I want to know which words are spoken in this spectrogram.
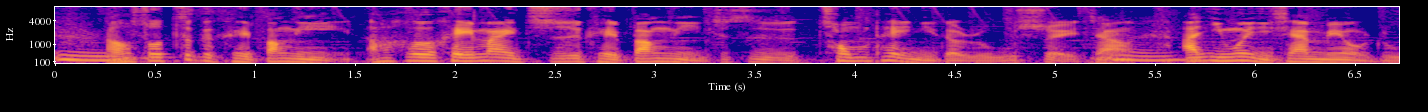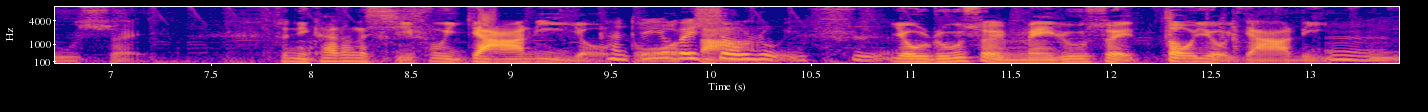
嗯，然后说这个可以帮你啊，喝黑麦汁可以帮你就是充沛你的乳水，这样、嗯、啊，因为你现在没有乳水，所以你看那个媳妇压力有多大，感觉又被羞辱一次，有乳水没乳水都有压力。嗯，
